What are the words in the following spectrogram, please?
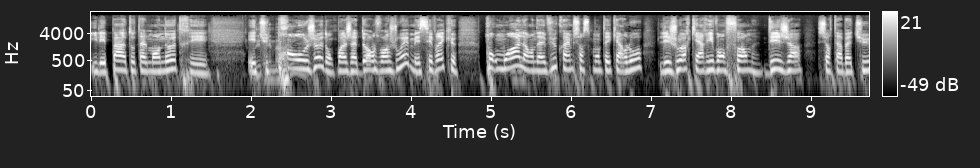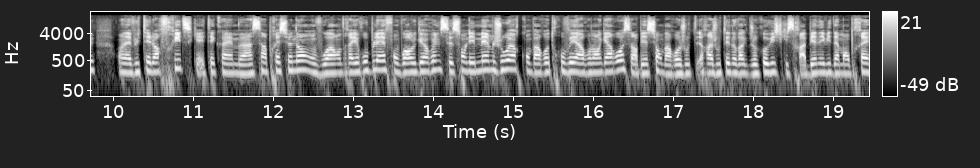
il n'est pas totalement neutre et, et Oui, tu te prends au jeu. Donc moi, j'adore le voir jouer, mais c'est vrai que pour moi, là, on a vu quand même sur ce Monte Carlo les joueurs qui arrivent en forme déjà sur terre battue. On a vu Taylor Fritz qui a été quand même assez impressionnant. On voit Andrei Rublev, on voit Holger Rune. Ce sont les mêmes joueurs qu'on va retrouver à Roland Garros. Alors bien sûr, on va rajouter, rajouter Novak Djokovic qui sera bien évidemment prêt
